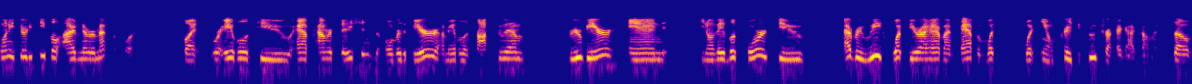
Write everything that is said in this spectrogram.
20, 30 people I've never met before but we're able to have conversations over the beer. I'm able to talk to them through beer, and you know they look forward to every week what beer I have on tap and what what you know crazy food truck I got coming. So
